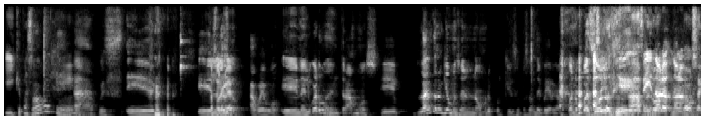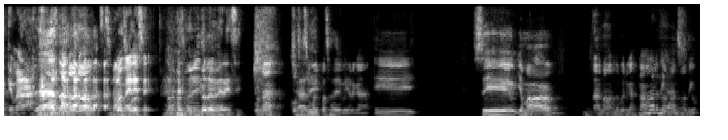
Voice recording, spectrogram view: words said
¿Y qué pasó? Que- Ah, pues. Eh, eh, Pasó la- a huevo. En el lugar donde entramos. Eh, la neta no quiero mencionar el nombre porque se pasaron de verga. Cuando pasó lo de. Ah, Sí, pero no lo- no lo- Vamos a quemar. Ah, no, no, no. no lo Pasó- merece. No, no se merece. No le merece. Una cosa así Chale. muy pasada de verga. Eh, se llamaba. Ah, no, la verga. No, no lo digas. no, digo.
